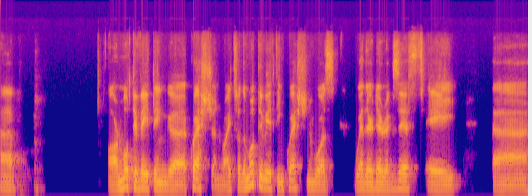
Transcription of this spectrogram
uh, our motivating uh, question, right? So the motivating question was whether there exists a uh,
